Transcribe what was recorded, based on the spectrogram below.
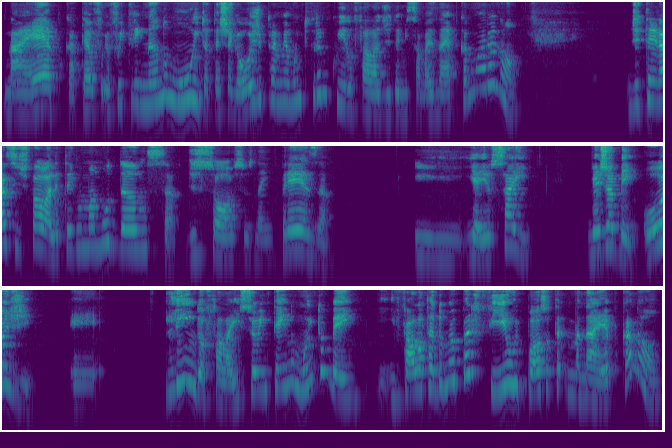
na época, até eu fui, eu fui, treinando muito até chegar. Hoje, para mim, é muito tranquilo falar de demissão, mas na época não era, não. De treinar assim, de falar: olha, teve uma mudança de sócios na empresa e, e aí eu saí. Veja bem, hoje, é lindo eu falar isso, eu entendo muito bem. E, falo até do meu perfil, e posso até, mas na época não.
